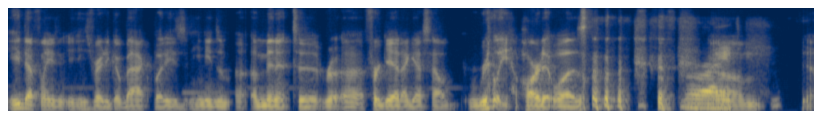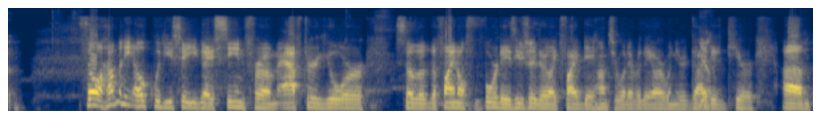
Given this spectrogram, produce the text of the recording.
he definitely he's ready to go back but he's he needs a, a minute to uh, forget i guess how really hard it was. Right. Um, yeah so how many elk would you say you guys seen from after your so the, the final four days, usually they're like five day hunts or whatever they are when you're guided yeah. here. Um,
